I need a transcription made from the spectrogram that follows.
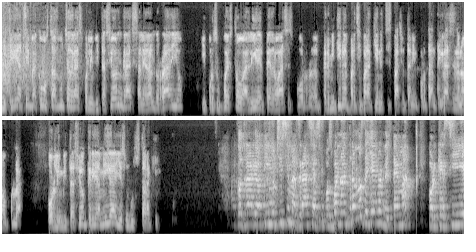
Mi querida Chimba, ¿cómo estás? Muchas gracias por la invitación. Gracias al Heraldo Radio y por supuesto al líder Pedro Aces por eh, permitirme participar aquí en este espacio tan importante. Gracias de nuevo por la, por la invitación, querida amiga, y es un gusto estar aquí. Al contrario, a ti muchísimas gracias. Pues bueno, entramos de lleno en el tema, porque si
